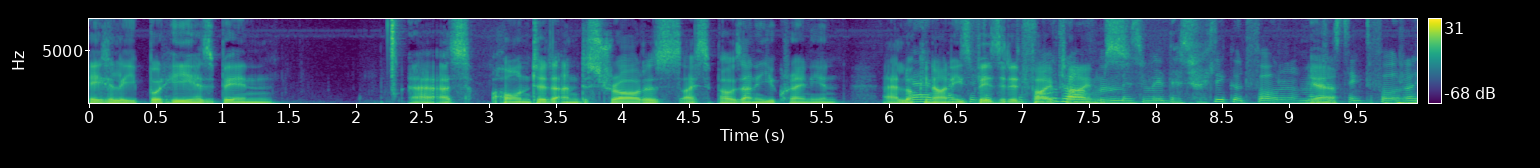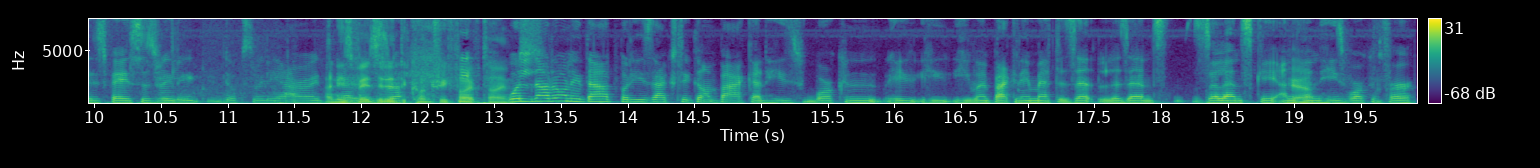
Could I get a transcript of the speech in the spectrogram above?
Italy. But he has been uh, as haunted and distraught as, I suppose, any Ukrainian uh, looking Yeah, on. He's visited the five of times. is really, there's really good photo of him. Yeah. I just think the photo of his face is really looks really harrowing. And he's visited does the country he- five times. Well, not only that, but he's actually gone back and he's working. He he, he went back and he met Ze- Zelensky, and Yeah. then he's working for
